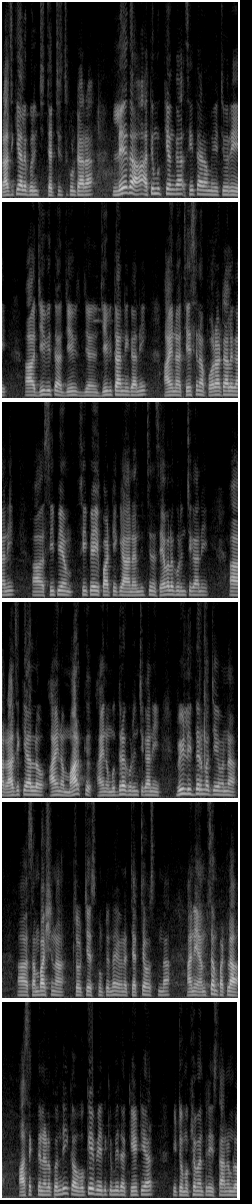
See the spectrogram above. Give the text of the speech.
రాజకీయాల గురించి చర్చించుకుంటారా? లేదా అతి ముఖ్యంగా సీతారాం యేచూరి ఆ జీవిత జీవి జీవితాన్ని కానీ ఆయన చేసిన పోరాటాలు కానీ సిపిఎం సిపిఐ పార్టీకి ఆయన అందించిన సేవల గురించి కానీ ఆ రాజకీయాల్లో ఆయన మార్క్ ఆయన ముద్ర గురించి కానీ వీళ్ళిద్దరి మధ్య ఏమన్నా సంభాషణ చోటు చేసుకుంటుందా? ఏమైనా చర్చ వస్తుందా? అనే అంశం పట్ల ఆసక్తి నెలకొంది. ఇక ఒకే వేదిక మీద కేటీఆర్ ఇటు ముఖ్యమంత్రి స్థానంలో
